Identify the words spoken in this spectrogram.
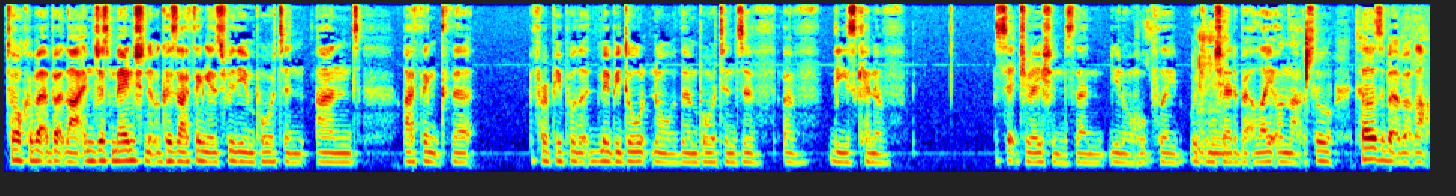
talk a bit about that and just mention it because i think it's really important and i think that for people that maybe don't know the importance of of these kind of situations then you know hopefully we can mm-hmm. shed a bit of light on that so tell us a bit about that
